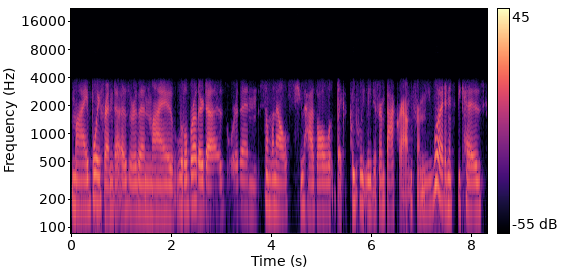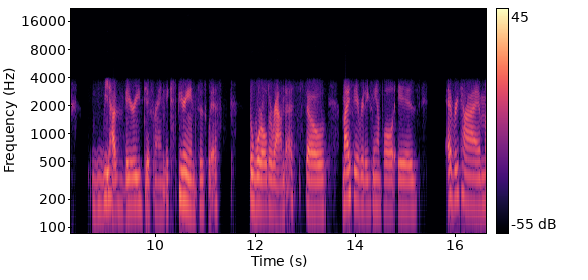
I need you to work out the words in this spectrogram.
my boyfriend does or than my little brother does or than someone else who has all like a completely different background from me would. And it's because we have very different experiences with the world around us. So my favorite example is every time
